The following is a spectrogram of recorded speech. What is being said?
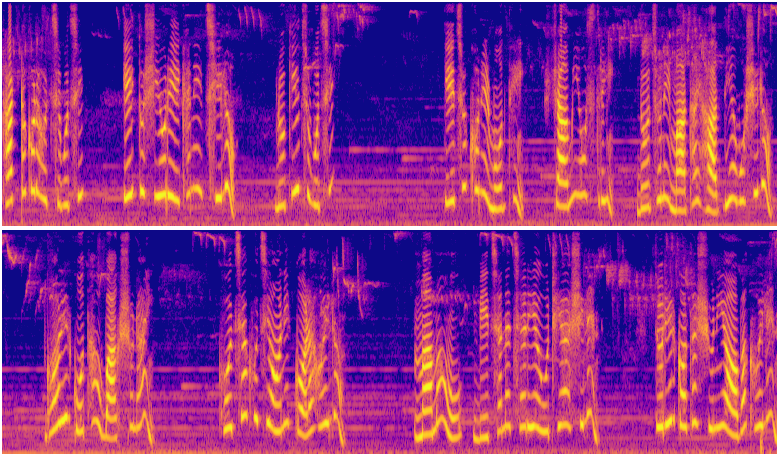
ঠাট্টা করা হচ্ছে বুঝি? এই তো শিওরে এখানেই ছিল। লুকিয়েছ বুঝি? কিছুক্ষণের মধ্যেই স্বামী ও স্ত্রী দুজনেই মাথায় হাত দিয়া বসিল। ঘরের কোথাও বাক্স নাই। খোঁজাখুঁজি অনেক করা হইল। মামাও বিছানা ছাড়িয়া উঠিয়া আসিলেন। চুরির কথা শুনিয়া অবাক হইলেন।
